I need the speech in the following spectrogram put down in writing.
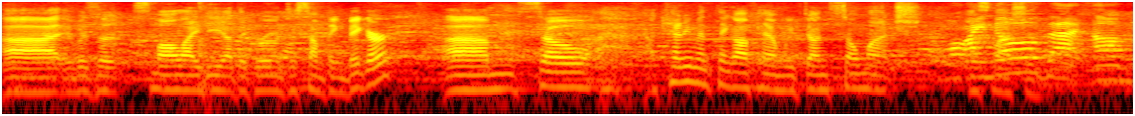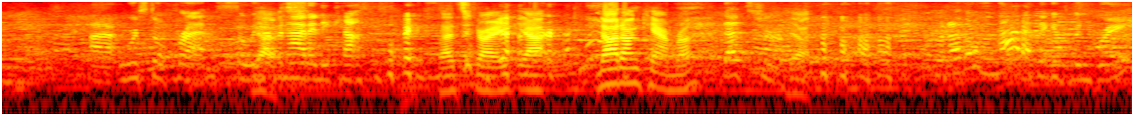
uh, it was a small idea that grew into something bigger. Um, so I can't even think offhand. We've done so much. Well, I know year. that um, uh, we're still friends, so we Yes. haven't had any cast fights. That's great. Yeah, not on camera. That's true. Yeah. but other than that, I think it's been great.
